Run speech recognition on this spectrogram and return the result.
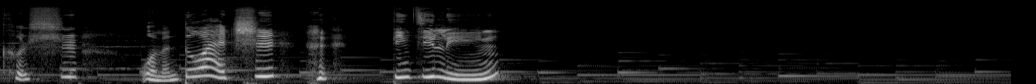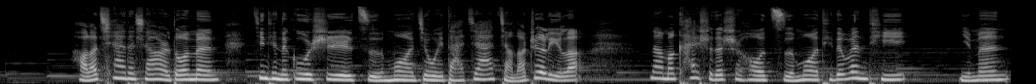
可是，我们都爱吃冰激凌。”好了，亲爱的小耳朵们，今天的故事子墨就为大家讲到这里了。那么开始的时候，子墨提的问题，你们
